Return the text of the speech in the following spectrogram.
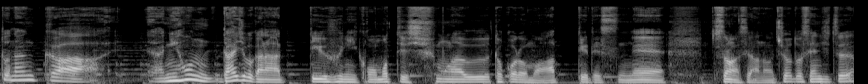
となんか、日本大丈夫かなっていうふうにこう思ってしまうところもあってですね、そうなんですよ。あの、ちょうど先日、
